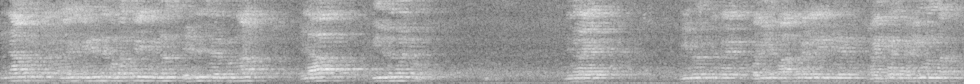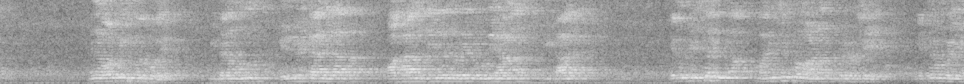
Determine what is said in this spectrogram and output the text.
ഇല്ലാത്തത് അല്ലെങ്കിൽ പേരിന്റെ തുടർച്ചയിൽ നിങ്ങൾ എഴുതി ചേർക്കുന്ന എല്ലാ ബിരുദങ്ങൾക്കും നിങ്ങളെ ജീവിതത്തിന്റെ വലിയ സാധ്യതകളിലേക്ക് നയിക്കാൻ കഴിയുമെന്ന് നിങ്ങൾ ഓർമ്മിക്കുന്നത് പോലെ ഇത്തരമൊന്നും എഴുതിവെക്കാനില്ലാത്ത സാധാരണ ജീവിതത്തിലൂടെ കൂടിയാണ് ഈ കാലം. എന്ന് തിരിച്ചറിയുന്ന മനുഷ്യത്വമാണ് ഒരുപക്ഷെ ഏറ്റവും വലിയ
